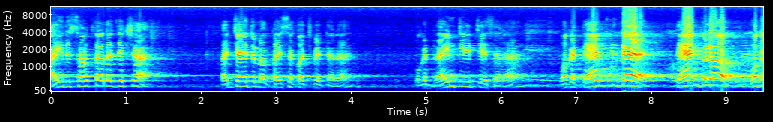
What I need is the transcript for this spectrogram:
ఐదు సంవత్సరాల అధ్యక్ష పంచాయతీలో ఒక పైసా ఖర్చు పెట్టారా? ఒక డ్రైన్ క్లీన్ చేశారా? ఒక ట్యాంక్ ఉంటే ట్యాంకులో ఒక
